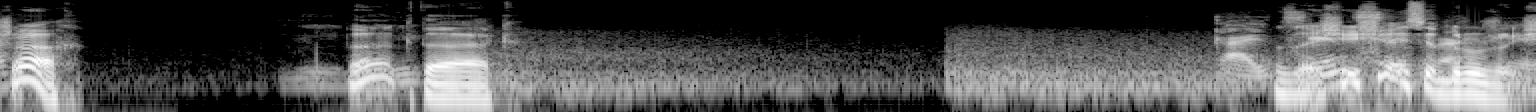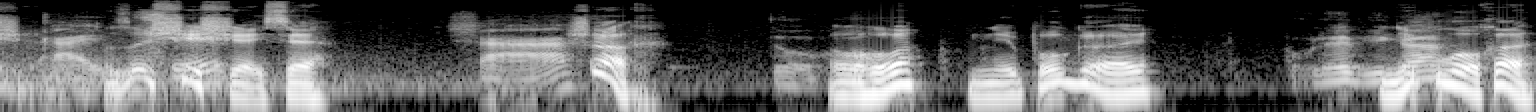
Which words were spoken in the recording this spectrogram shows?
Шах. Так, так. Защищайся, дружище. Защищайся. Шах. Ого, не пугай. Неплохо.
